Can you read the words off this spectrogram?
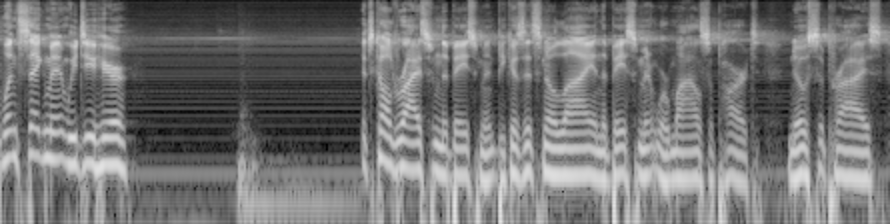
one segment we do here. It's called Rise from the Basement because it's no lie. In the basement, we're miles apart. No surprise.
